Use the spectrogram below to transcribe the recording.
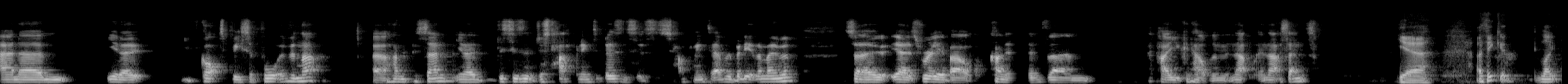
and um, you know you've got to be supportive in that. Uh, 100%. You know this isn't just happening to businesses; it's happening to everybody at the moment. So yeah, it's really about kind of um, how you can help them in that in that sense. Yeah, I think it, like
